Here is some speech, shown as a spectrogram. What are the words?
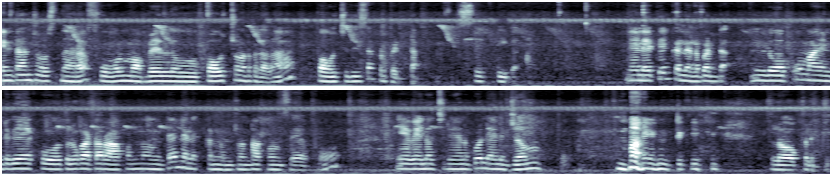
ఏంటని చూస్తున్నారా? ఫోన్ మొబైల్ పౌచ్ ఉంటుంది కదా పౌచ్ తీసి అక్కడ పెట్టా సేఫ్టీగా నేనైతే ఇక్కడ నిలబడ్డా. ఈ లోపు మా ఇంటికి కోతులు గట్రా రాకుండా ఉంటే నేను ఇక్కడ నుంచుంటా కొంతసేపు. ఏవైనా వచ్చినాయి అనుకో నేను జంప్ మా ఇంటికి లోపలికి.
